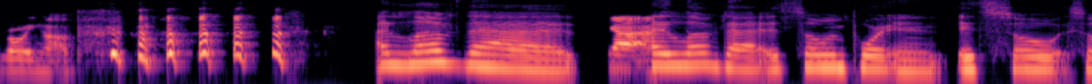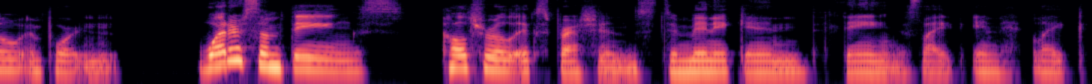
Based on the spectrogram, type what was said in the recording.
growing up I love that. Yeah. I love that. It's so important. It's so, so important. What are some things, cultural expressions, Dominican things, like in like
